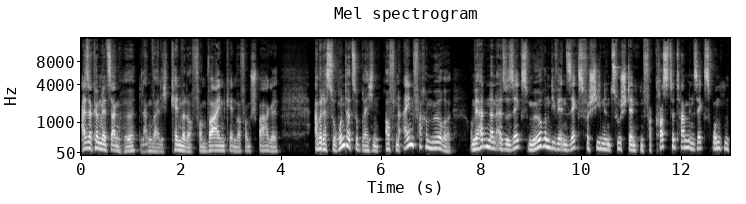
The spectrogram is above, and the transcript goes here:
Also können wir jetzt sagen, langweilig, kennen wir doch vom Wein, kennen wir vom Spargel. Aber das so runterzubrechen auf eine einfache Möhre. Und wir hatten dann also sechs Möhren, die wir in sechs verschiedenen Zuständen verkostet haben in sechs Runden.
